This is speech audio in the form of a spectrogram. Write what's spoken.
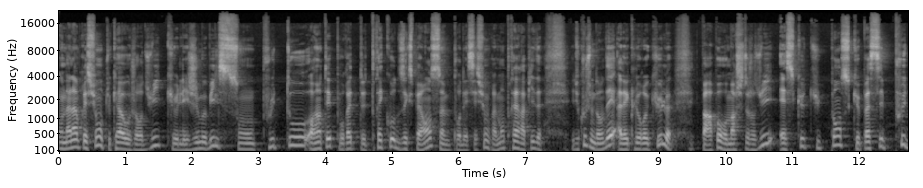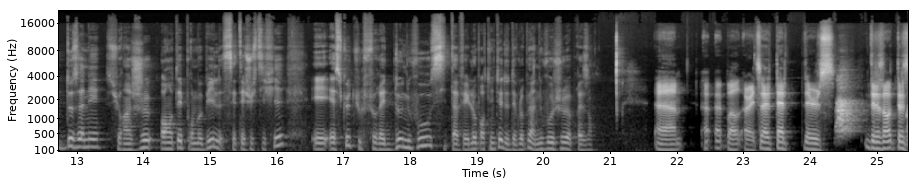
on a l'impression, en tout cas aujourd'hui, que les jeux mobiles sont plutôt orientés pour être de très courtes expériences, pour des sessions vraiment très rapides. Et du coup, je me demandais, avec le recul, par rapport au marché d'aujourd'hui, est-ce que tu penses que passer plus de deux années sur un jeu orienté pour le mobile, c'était justifié? Et est-ce que tu le ferais de nouveau si tu avais l'opportunité de développer un nouveau jeu à présent? Um, uh, uh, Well, all right, so that, there's... There's a there's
